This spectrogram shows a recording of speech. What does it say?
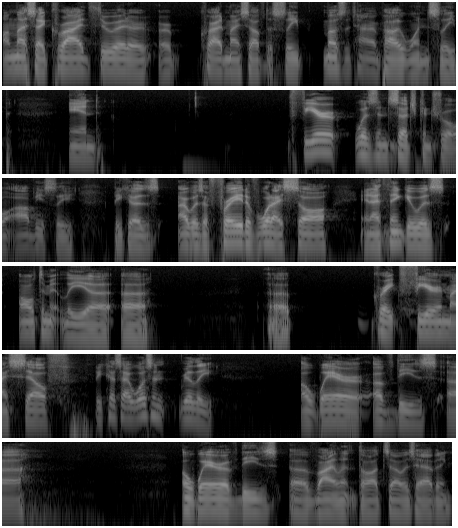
unless I cried through it or, or cried myself to sleep. Most of the time, I probably wouldn't sleep. And fear was in such control, obviously, because I was afraid of what I saw, and I think it was ultimately a, a, great fear in myself because I wasn't really aware of these uh, aware of these uh, violent thoughts I was having.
